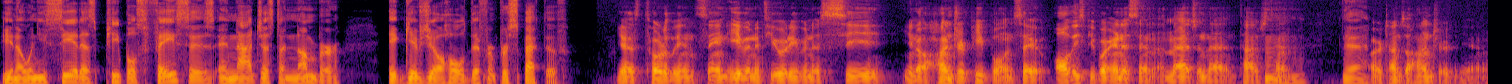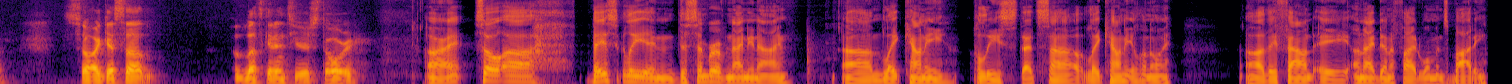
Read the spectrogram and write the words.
You know, when you see it as people's faces and not just a number, it gives you a whole different perspective. Yeah, it's totally insane. Even if you would even see, you know, 100 people and say all these people are innocent, imagine that times 10. Mm-hmm. Yeah. Or times 100. Yeah. So I guess uh, let's get into your story. All right. So uh, basically, in December of 99, um, Lake County Police, that's uh, Lake County, Illinois, uh, they found a unidentified woman's body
